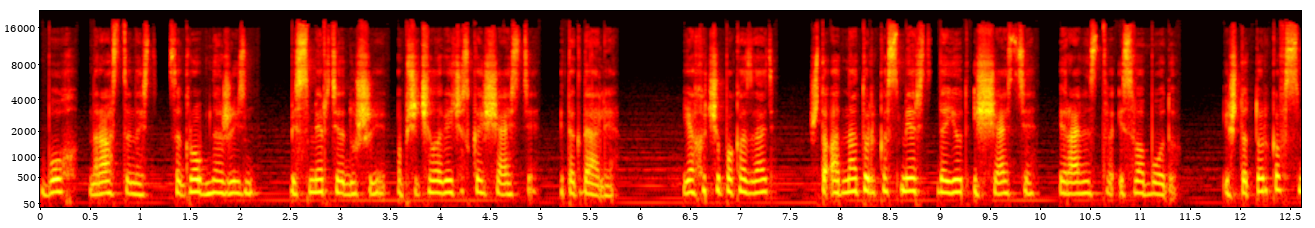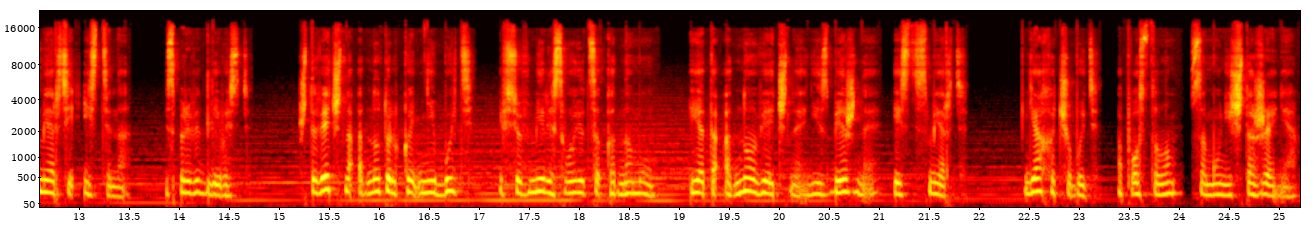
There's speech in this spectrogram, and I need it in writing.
Бог, нравственность, загробная жизнь, бессмертие души, общечеловеческое счастье и так далее. Я хочу показать, что одна только смерть дает и счастье, и равенство, и свободу, и что только в смерти истина и справедливость, что вечно одно только не быть, и все в мире сводится к одному, и это одно вечное, неизбежное есть смерть. Я хочу быть апостолом самоуничтожения.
